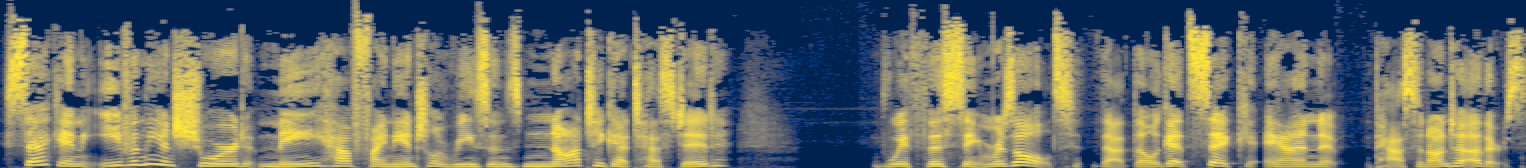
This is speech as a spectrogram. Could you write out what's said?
Second, even the insured may have financial reasons not to get tested with the same result that they'll get sick and pass it on to others.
